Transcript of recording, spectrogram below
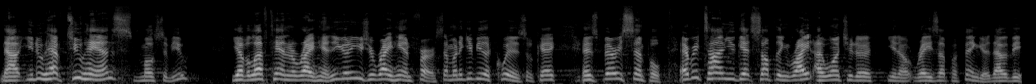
Now, you do have two hands, most of you. You have a left hand and a right hand. You're going to use your right hand first. I'm going to give you the quiz, okay? And it's very simple. Every time you get something right, I want you to, you know, raise up a finger. That would be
